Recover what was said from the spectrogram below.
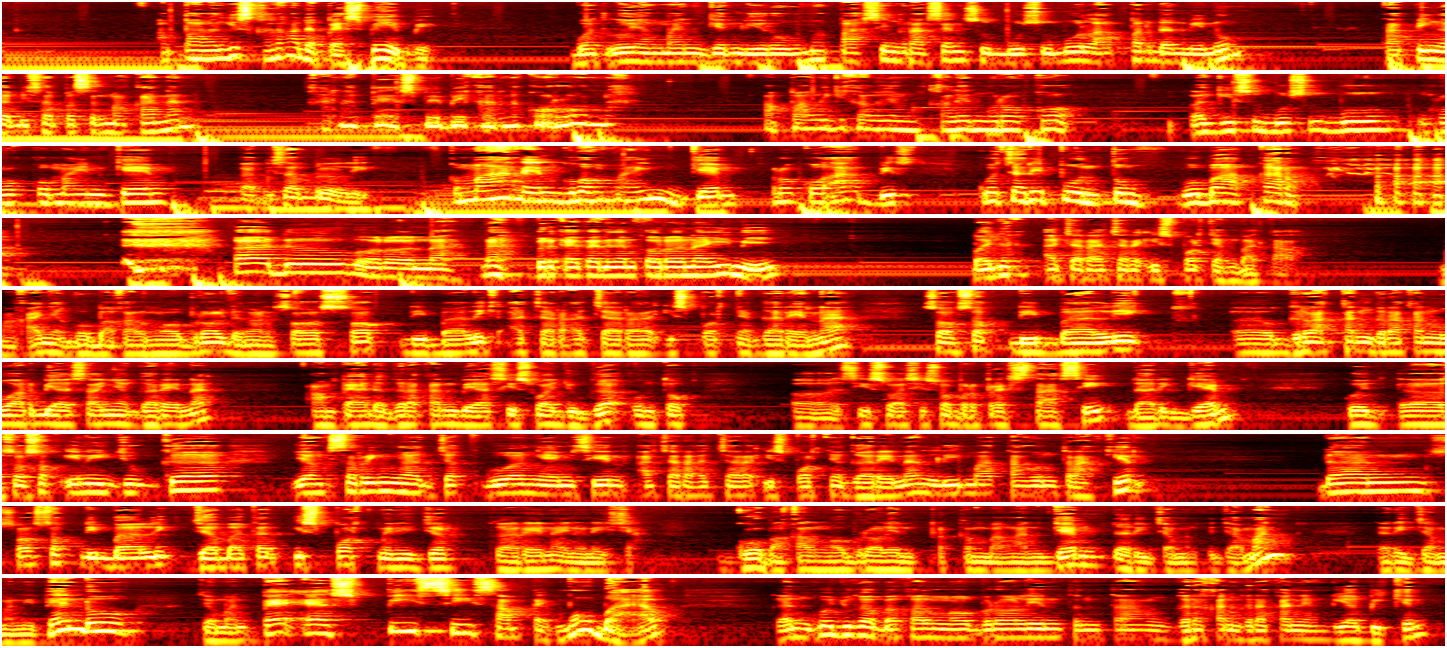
Apalagi sekarang ada PSBB. Buat lo yang main game di rumah pasti ngerasain subuh-subuh lapar dan minum, tapi nggak bisa pesen makanan karena PSBB karena corona. Apalagi kalau yang kalian ngerokok lagi subuh-subuh ngerokok main game nggak bisa beli. Kemarin gue main game rokok habis, gue cari puntung, gue bakar. Aduh corona. Nah berkaitan dengan corona ini banyak acara-acara e-sport yang batal. Makanya gue bakal ngobrol dengan sosok di balik acara-acara e-sportnya Garena, sosok di balik eh, gerakan-gerakan luar biasanya Garena, sampai ada gerakan beasiswa juga untuk eh, siswa-siswa berprestasi dari game. Gue, eh, sosok ini juga yang sering ngajak gue ngemsin acara-acara e-sportnya Garena 5 tahun terakhir. Dan sosok di balik jabatan e-sport manager Garena Indonesia. Gue bakal ngobrolin perkembangan game dari zaman ke zaman, dari zaman Nintendo, zaman PS, PC sampai mobile. Dan gue juga bakal ngobrolin tentang gerakan-gerakan yang dia bikin.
